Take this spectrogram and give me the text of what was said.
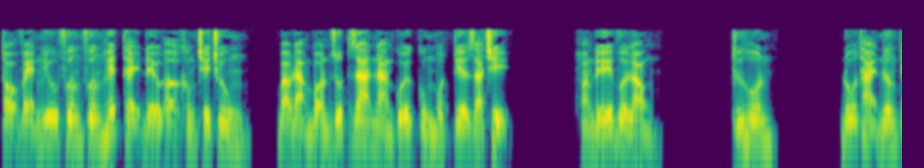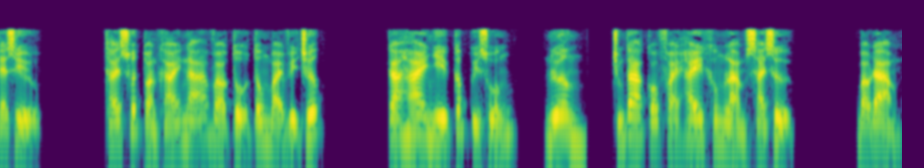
tỏ vẻ Ngưu Phương Phương hết thảy đều ở khống chế chung, bảo đảm bòn rút ra nàng cuối cùng một tia giá trị. Hoàng đế vừa lòng. Thứ hôn. Đỗ thải nương té xỉu. Thái suất toàn khái ngã vào tổ tông bài vị trước. Ca hai nhi cấp quỳ xuống, nương, chúng ta có phải hay không làm sai sự? Bảo đảm,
